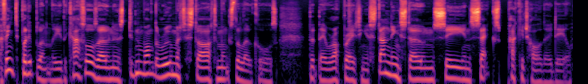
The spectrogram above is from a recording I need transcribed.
I think to put it bluntly, the castle's owners didn't want the rumour to start amongst the locals that they were operating a standing stone, sea, and sex package holiday deal,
